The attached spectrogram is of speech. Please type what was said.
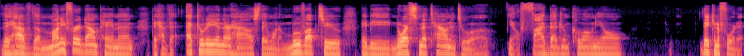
they have the money for a down payment. They have the equity in their house. They want to move up to maybe North Smithtown into a you know five bedroom colonial. They can afford it.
